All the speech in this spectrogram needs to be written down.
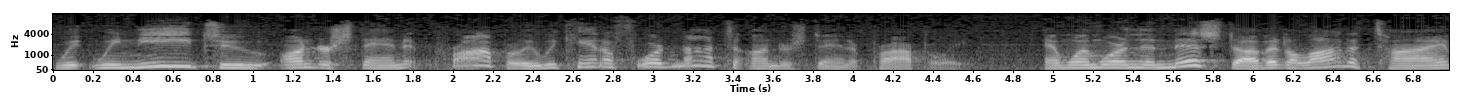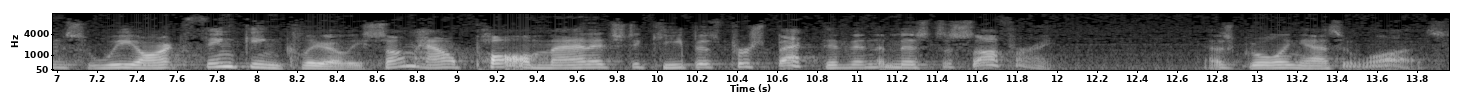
We, we need to understand it properly. We can't afford not to understand it properly. And when we're in the midst of it, a lot of times we aren't thinking clearly. Somehow Paul managed to keep his perspective in the midst of suffering, as grueling as it was.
